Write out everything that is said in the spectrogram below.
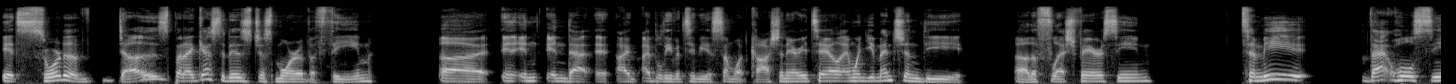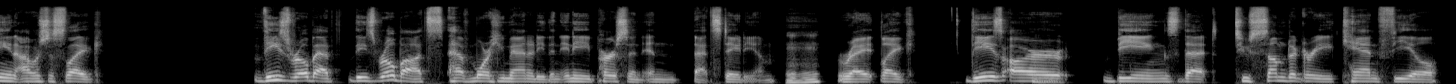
it sort of does, but I guess it is just more of a theme. Uh, in in, in that it, I I believe it to be a somewhat cautionary tale. And when you mentioned the uh, the flesh fair scene, to me, that whole scene, I was just like, these robot these robots have more humanity than any person in that stadium Mm-hmm. right? Like these are beings that to some degree can feel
